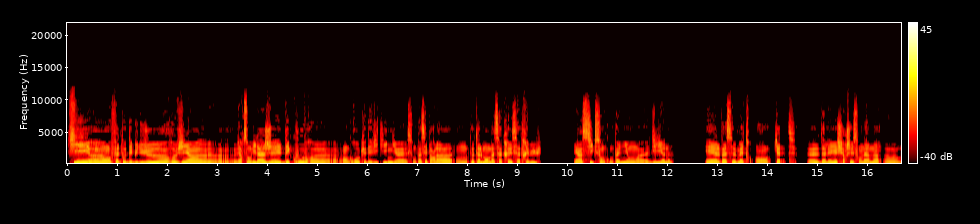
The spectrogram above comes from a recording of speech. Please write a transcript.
qui euh, en fait au début du jeu euh, revient euh, vers son village et découvre euh, en gros que des Vikings euh, sont passés par là, ont totalement massacré sa tribu, et ainsi que son compagnon euh, Dillion. Et elle va se mettre en quête euh, d'aller chercher son âme au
